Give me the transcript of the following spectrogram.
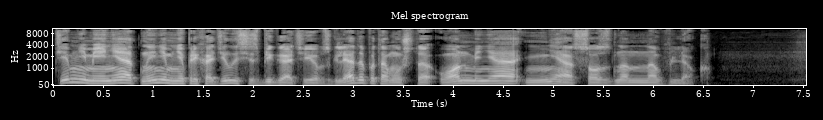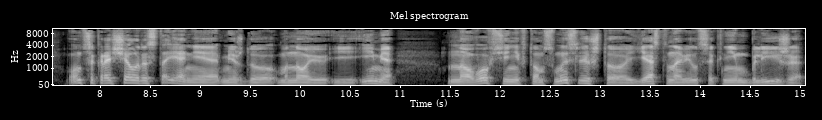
Тем не менее, отныне мне приходилось избегать ее взгляда, потому что он меня неосознанно влек. Он сокращал расстояние между мною и ими, но вовсе не в том смысле, что я становился к ним ближе,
